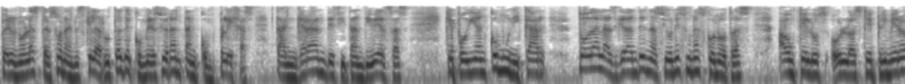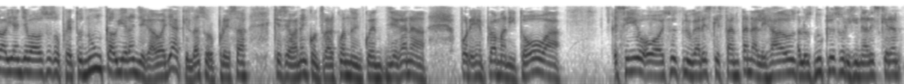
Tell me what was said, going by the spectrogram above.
pero no las personas. No es que las rutas de comercio eran tan complejas, tan grandes y tan diversas, que podían comunicar todas las grandes naciones unas con otras, aunque los, los que primero habían llevado esos objetos nunca hubieran llegado allá, que es la sorpresa que se van a encontrar cuando llegan a, por ejemplo, a Manitoba, sí, o a esos lugares que están tan alejados a los núcleos originales que eran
